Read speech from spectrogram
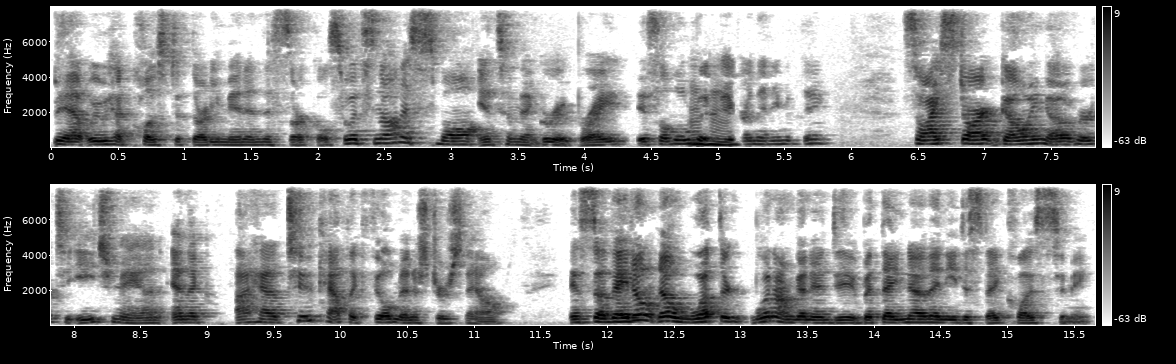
bet we had close to 30 men in this circle. So it's not a small, intimate group, right? It's a little mm-hmm. bit bigger than you would think. So I start going over to each man, and the, I have two Catholic field ministers now. And so they don't know what they're what I'm going to do, but they know they need to stay close to me.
